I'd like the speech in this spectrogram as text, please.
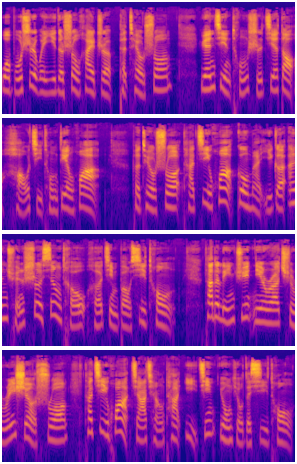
我不是唯一的受害者，Patel 说。远景同时接到好几通电话。Patel 说，他计划购买一个安全摄像头和警报系统。他的邻居 Nira Chirisha 说，他计划加强他已经拥有的系统。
